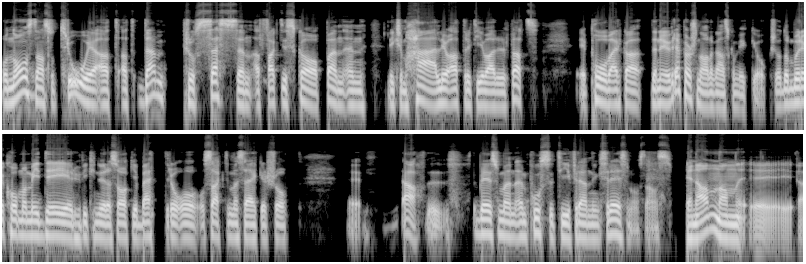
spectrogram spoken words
och någonstans så tror jag att, att den processen att faktiskt skapa en, en liksom härlig och attraktiv arbetsplats eh, påverka den övriga personalen ganska mycket också. De började komma med idéer hur vi kunde göra saker bättre och, och sakta men säkert så eh, ja, det blev som en, en positiv förändringsresa någonstans. En annan eh,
